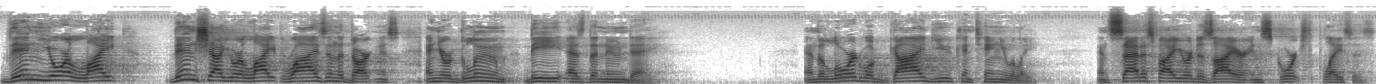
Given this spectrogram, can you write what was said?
then your light, then shall your light rise in the darkness, and your gloom be as the noonday. And the Lord will guide you continually and satisfy your desire in scorched places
